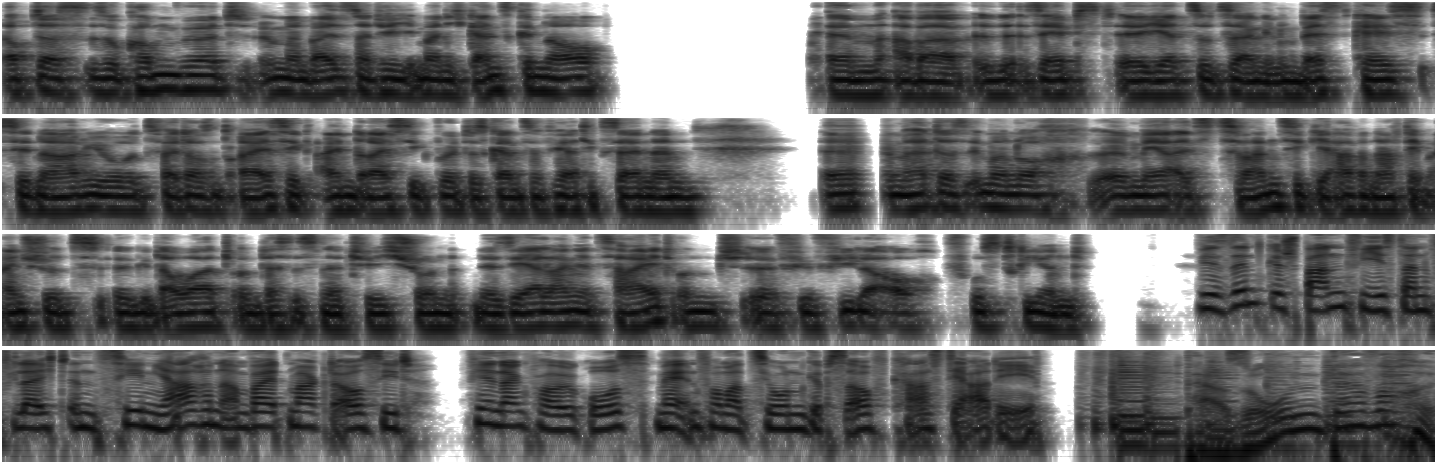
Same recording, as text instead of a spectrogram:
Ob das so kommen wird, man weiß es natürlich immer nicht ganz genau. Ähm, aber äh, selbst äh, jetzt sozusagen im Best-Case-Szenario 2030, 31 wird das Ganze fertig sein, dann hat das immer noch äh, mehr als 20 Jahre nach dem Einsturz äh, gedauert. Und das ist natürlich schon eine sehr lange Zeit und äh, für viele auch frustrierend. Wir sind gespannt, wie es dann vielleicht in zehn Jahren am Weitmarkt aussieht. Vielen Dank, Paul Groß. Mehr Informationen gibt's auf ksta.de. Person der Woche.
